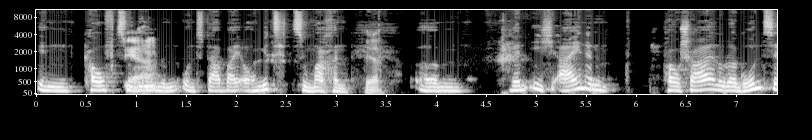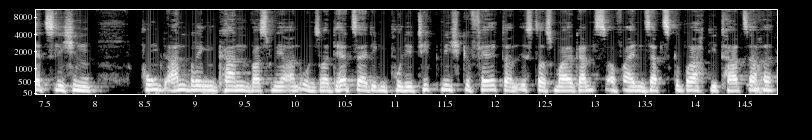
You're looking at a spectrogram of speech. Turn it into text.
in Kauf zu ja. nehmen und dabei auch mitzumachen. Ja. Ähm, wenn ich einen pauschalen oder grundsätzlichen Punkt anbringen kann, was mir an unserer derzeitigen Politik nicht gefällt, dann ist das mal ganz auf einen Satz gebracht, die Tatsache,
